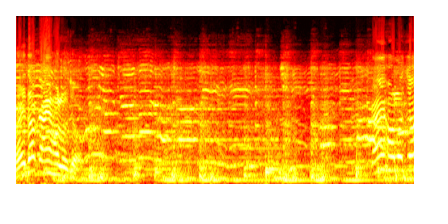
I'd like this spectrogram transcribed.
কই তো কাই হলো যো কাই হলো যো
